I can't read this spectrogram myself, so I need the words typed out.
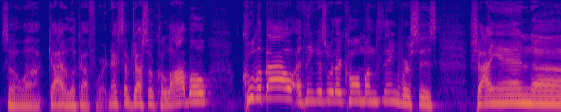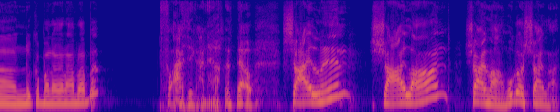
So uh, got to look out for it. Next up, Joshua Culibao. Kulabao, I think is what they call him on the thing, versus Cheyenne uh, I think I nailed it. No. Shylin, Shylon, Shylon. We'll go Shylon.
